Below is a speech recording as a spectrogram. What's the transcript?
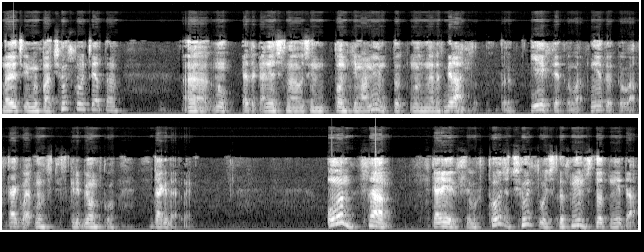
даете ему почувствовать это. Э, ну, это, конечно, очень тонкий момент, тут нужно разбираться. Есть, есть это у вас, нет это у вас, как вы относитесь к ребенку и так далее. Он сам скорее всего, тоже чувствует, что с ним что-то не так.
